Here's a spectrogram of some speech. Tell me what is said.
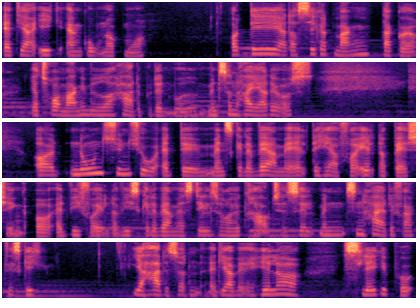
at jeg ikke er en god nok mor. Og det er der sikkert mange, der gør. Jeg tror, mange mødre har det på den måde. Men sådan har jeg det også. Og nogen synes jo, at øh, man skal lade være med alt det her forældrebashing, og at vi forældre, vi skal lade være med at stille så høje krav til os selv. Men sådan har jeg det faktisk ikke. Jeg har det sådan, at jeg vil hellere slække på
